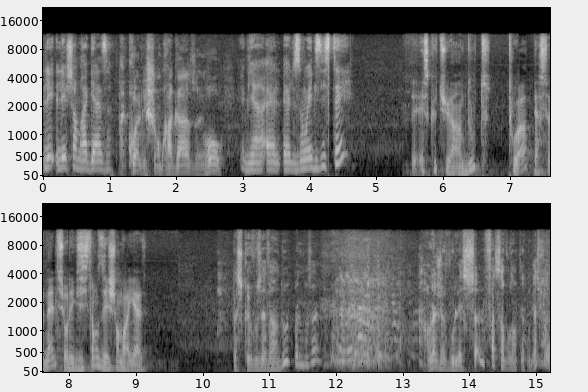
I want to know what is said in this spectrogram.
Les, les, chambres à gaz. Bah quoi, les chambres à gaz? Oh Eh bien, elles, elles ont existé Est-ce que tu as un doute, toi, personnel, sur l'existence des chambres à gaz? Parce que vous avez un doute, mademoiselle? Alors là, je vous laisse seul face à vos interrogations.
